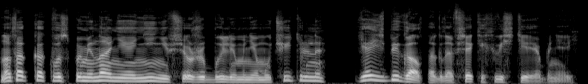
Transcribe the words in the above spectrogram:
Но так как воспоминания о Нине все же были мне мучительны, я избегал тогда всяких вестей об ней.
